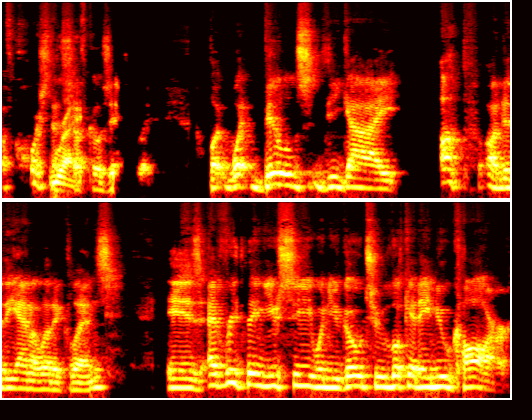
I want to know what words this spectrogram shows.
Of course, that right. stuff goes into it. But what builds the guy up under the analytic lens is everything you see when you go to look at a new car,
